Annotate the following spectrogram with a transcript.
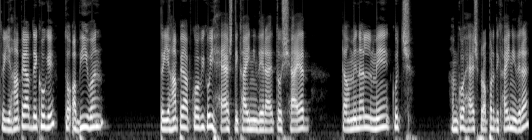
तो यहाँ पे आप देखोगे तो अभी वन तो यहाँ पे आपको अभी कोई हैश दिखाई नहीं दे रहा है तो शायद टर्मिनल में कुछ हमको हैश प्रॉपर दिखाई नहीं दे रहा है।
